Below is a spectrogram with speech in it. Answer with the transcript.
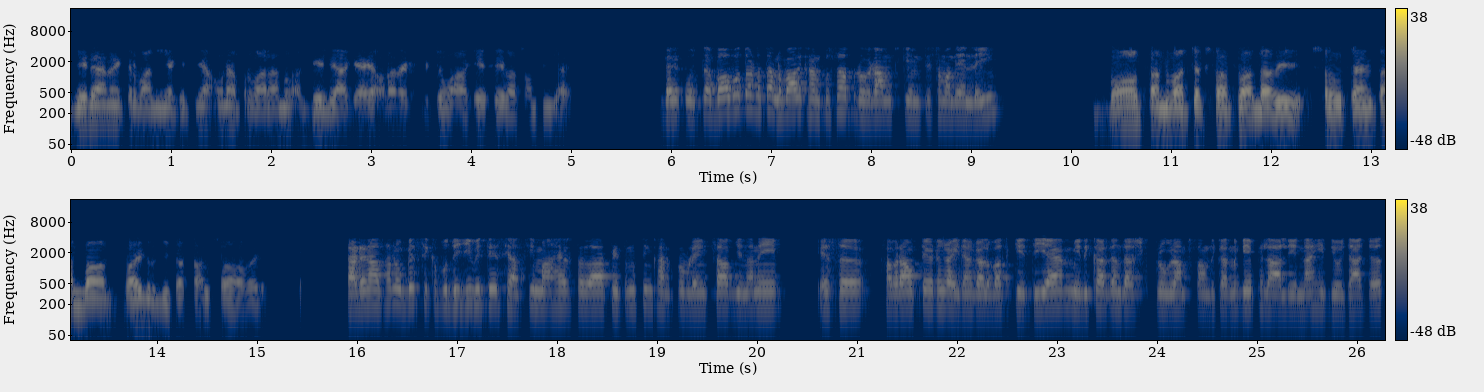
ਜਿਹੜਿਆਂ ਨੇ ਕੁਰਬਾਨੀਆਂ ਕੀਤੀਆਂ ਉਹਨਾਂ ਪਰਿਵਾਰਾਂ ਨੂੰ ਅੱਗੇ ਲਿਆ ਗਿਆ ਜਾਂ ਉਹਨਾਂ ਦੇ ਵਿੱਚੋਂ ਆ ਕੇ ਸੇਵਾ ਸੌਂਪੀ ਜਾਏ। ਬਿਲਕੁਲ ਤਾਂ ਬਹੁਤ ਬਹੁਤ ਤੁਹਾਡਾ ਧੰਨਵਾਦ ਖਾਨਪੁਰ ਸਾਹਿਬ ਪ੍ਰੋਗਰਾਮ 'ਚ ਕੀਮਤੀ ਸਮਾਂ ਦੇਣ ਲਈ। ਬਹੁਤ ਧੰਨਵਾਦ ਚੱਕ ਸਾਹਿਬ ਤੁਹਾਡਾ ਵੀ ਸਰੋਤਿਆਂ ਦਾ ਧੰਨਵਾਦ। ਵਾਹਿਗੁਰੂ ਜੀ ਕਾ ਖਾਲਸਾ ਵਾਹਿਗੁਰੂ। ਸਾਡੇ ਨਾਲ ਸਾਨੂੰ ਅੱਗੇ ਸਿੱਖ ਬੁੱਧੀਜੀਵੀ ਤੇ ਸਿਆਸੀ ਮਾਹਿਰ ਸਰਦਾਰ ਪ੍ਰੀਤਮ ਸਿੰਘ ਖਾਨਪੁਰ ਬਲੇਂਗ ਸਾਹਿਬ, ਜਿਨ੍ਹਾਂ ਨੇ ਇਸ ਖਬਰਾਂ ਉੱਤੇ ਢੰਗਾਈ ਨਾਲ ਗੱਲਬਾਤ ਕੀਤੀ ਹੈ, ਉਮੀਦ ਕਰਦੇ ਹਾਂ ਦਰਸ਼ਕ ਪ੍ਰੋਗਰਾਮ ਪਸੰਦ ਕਰਨਗੇ। ਫਿਲਹਾਲ ਲਈ ਇੰਨਾ ਹੀ, ਦਿਓ ਇਜਾਜ਼ਤ,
